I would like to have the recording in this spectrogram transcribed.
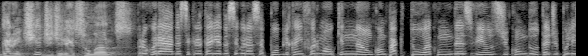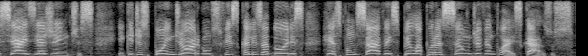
garantia de direitos humanos. Procurada, a Secretaria da Segurança Pública informou que não compactua com desvios de conduta de policiais e agentes e que dispõe de órgãos fiscalizadores responsáveis pela apuração de eventuais casos.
